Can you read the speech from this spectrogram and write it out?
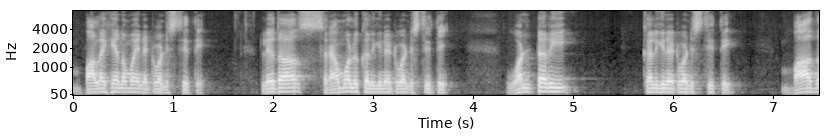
బలహీనమైనటువంటి స్థితి లేదా శ్రమలు కలిగినటువంటి స్థితి ఒంటరి కలిగినటువంటి స్థితి బాధ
